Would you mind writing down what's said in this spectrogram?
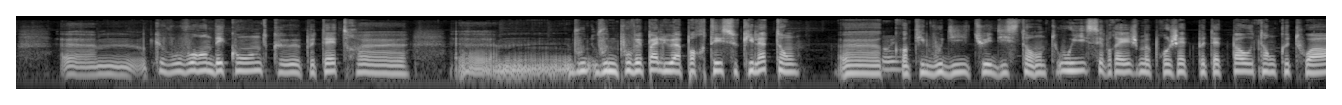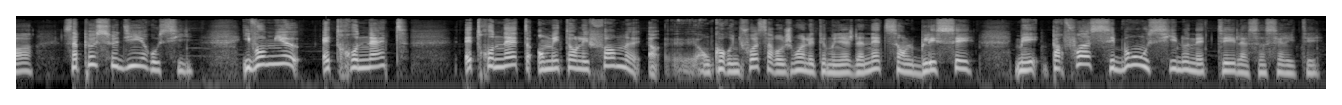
euh, que vous vous rendez compte que peut-être euh, euh, vous, vous ne pouvez pas lui apporter ce qu'il attend. Euh, Oui. Quand il vous dit tu es distante, oui c'est vrai, je me projette peut-être pas autant que toi. Ça peut se dire aussi. Il vaut mieux être honnête, être honnête en mettant les formes. euh, encore une fois, ça rejoint le témoignage d'Annette sans le blesser. Mais parfois c'est bon aussi l'honnêteté, la sincérité.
